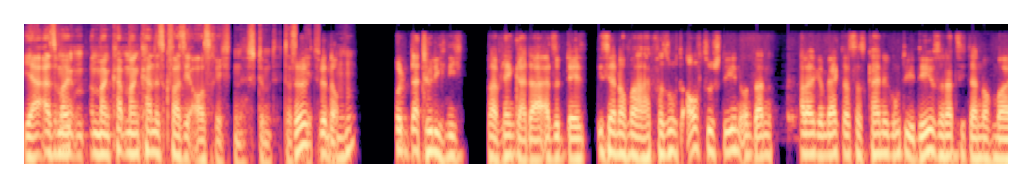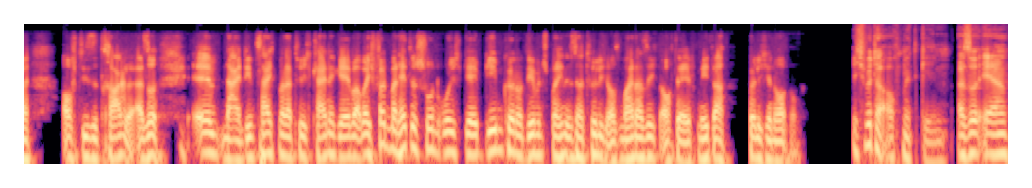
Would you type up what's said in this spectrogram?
ja, also man, man, kann, man kann es quasi ausrichten, stimmt. Das geht. Genau. Mhm. Und natürlich nicht Pavlenka da, also der ist ja nochmal, hat versucht aufzustehen und dann hat er gemerkt, dass das keine gute Idee ist und hat sich dann nochmal auf diese Trage, also äh, nein, dem zeigt man natürlich keine gelbe, aber ich fand, man hätte schon ruhig gelb geben können und dementsprechend ist natürlich aus meiner Sicht auch der Elfmeter völlig in Ordnung. Ich würde auch mitgehen. Also er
